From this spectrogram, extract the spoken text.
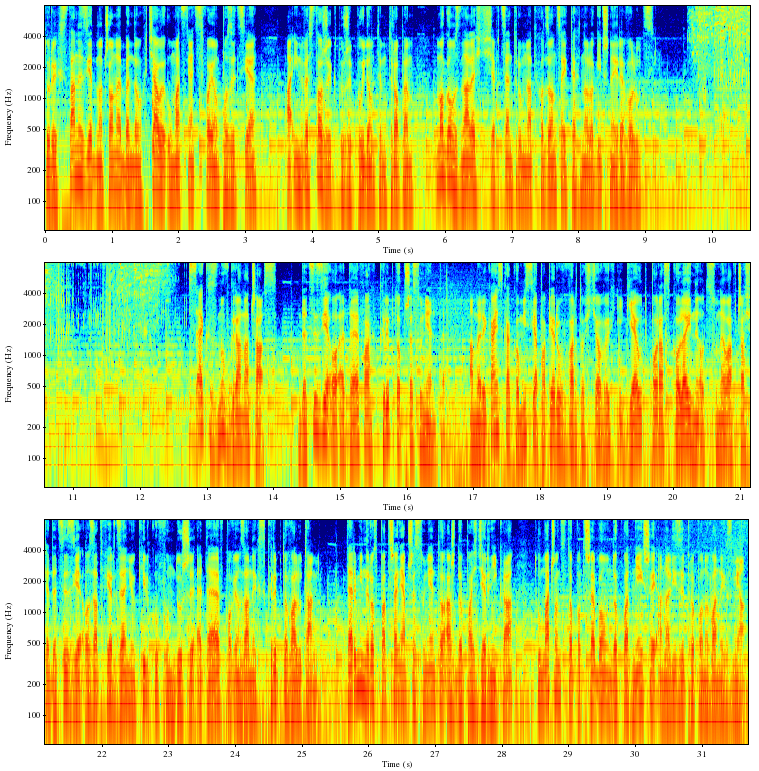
których Stany Zjednoczone będą chciały umacniać swoją pozycję, a inwestorzy, którzy pójdą tym tropem, mogą znaleźć się w centrum nadchodzącej technologicznej rewolucji. SEC znów gra na czas. Decyzje o ETF-ach krypto przesunięte. Amerykańska Komisja Papierów Wartościowych i Giełd po raz kolejny odsunęła w czasie decyzję o zatwierdzeniu kilku funduszy ETF powiązanych z kryptowalutami. Termin rozpatrzenia przesunięto aż do października, tłumacząc to potrzebą dokładniejszej analizy proponowanych zmian.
